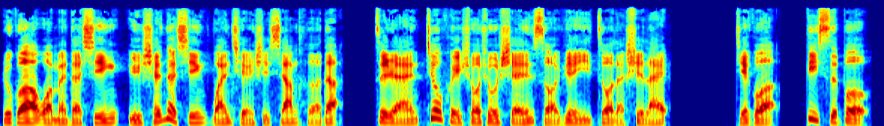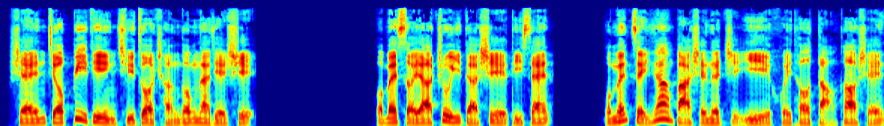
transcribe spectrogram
如果我们的心与神的心完全是相合的，自然就会说出神所愿意做的事来。结果第四步。神就必定去做成功那件事。我们所要注意的是，第三，我们怎样把神的旨意回头祷告神？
